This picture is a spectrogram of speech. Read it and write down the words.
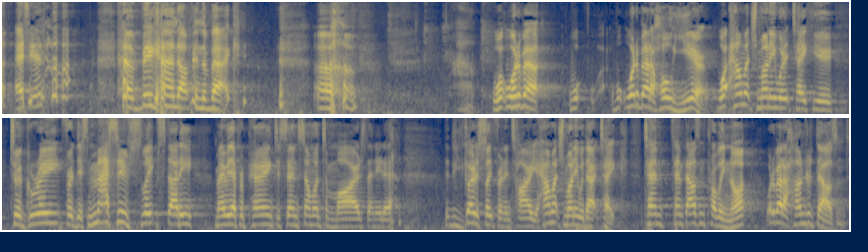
Etienne. a big hand up in the back. Uh, what, what, about what, what, about a whole year? What, how much money would it take you to agree for this massive sleep study? Maybe they're preparing to send someone to Mars. They need to go to sleep for an entire year. How much money would that take? 10,000? 10, Probably not. What about $100,000?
